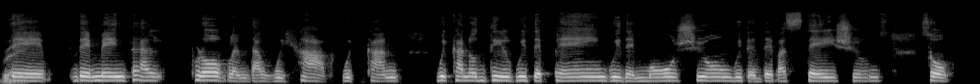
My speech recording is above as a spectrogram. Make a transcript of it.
right. the the mental problem that we have. We can we cannot deal with the pain, with the emotion, with the devastations. So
